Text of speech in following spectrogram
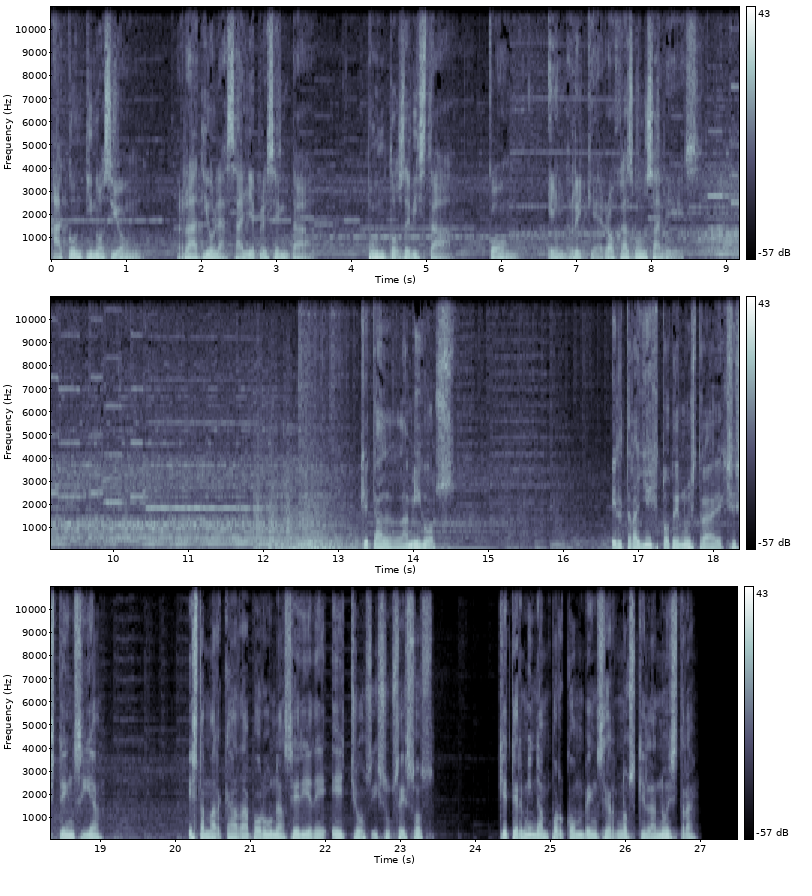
A continuación, Radio La Salle presenta Puntos de Vista con Enrique Rojas González. ¿Qué tal amigos? El trayecto de nuestra existencia está marcada por una serie de hechos y sucesos que terminan por convencernos que la nuestra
